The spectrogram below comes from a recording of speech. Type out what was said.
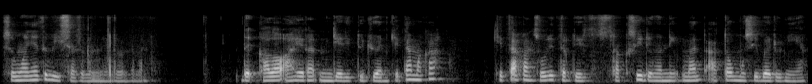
Semuanya tuh bisa sebenarnya teman-teman. Kalau akhirat menjadi tujuan kita maka kita akan sulit terdistraksi dengan nikmat atau musibah dunia.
